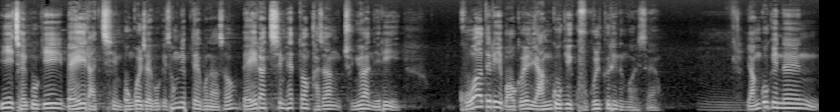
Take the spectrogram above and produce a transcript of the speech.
이 제국이 매일 아침 몽골 제국이 성립되고 나서 매일 아침 했던 가장 중요한 일이 고아들이 먹을 양고기 국을 끓이는 거였어요. 양고기는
